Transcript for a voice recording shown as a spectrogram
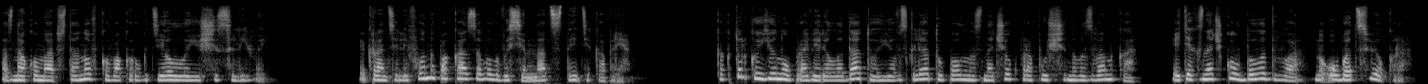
а знакомая обстановка вокруг делала ее счастливой. Экран телефона показывал 18 декабря. Как только Юно проверила дату, ее взгляд упал на значок пропущенного звонка. Этих значков было два, но оба от свекра —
